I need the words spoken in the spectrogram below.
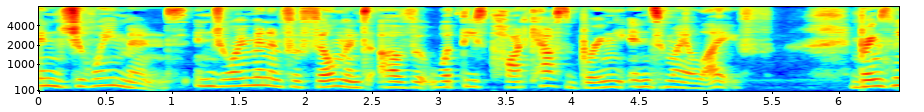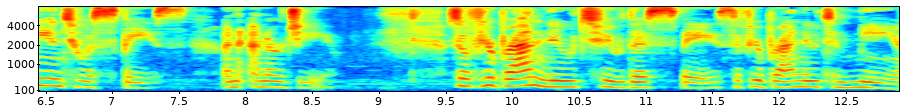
enjoyment, enjoyment and fulfillment of what these podcasts bring into my life. It brings me into a space, an energy. So if you're brand new to this space, if you're brand new to me,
